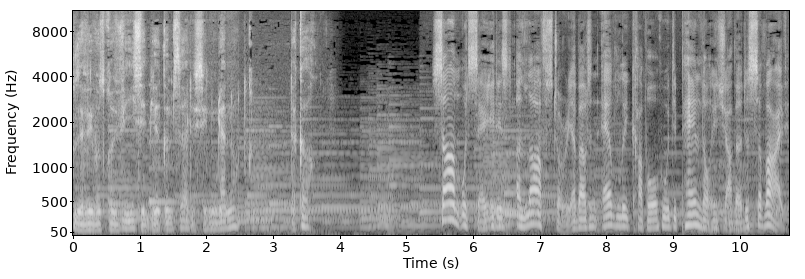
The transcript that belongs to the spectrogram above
Vous avez votre vie, c'est bien comme ça, laissez-nous la nôtre. D'accord Some would say it is a love story about an elderly couple who depend on each other to survive.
